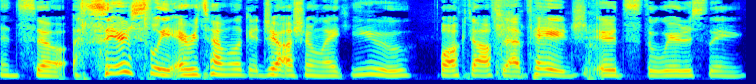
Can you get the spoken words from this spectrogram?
And so, seriously, every time I look at Josh, I'm like, you walked off that page. It's the weirdest thing.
